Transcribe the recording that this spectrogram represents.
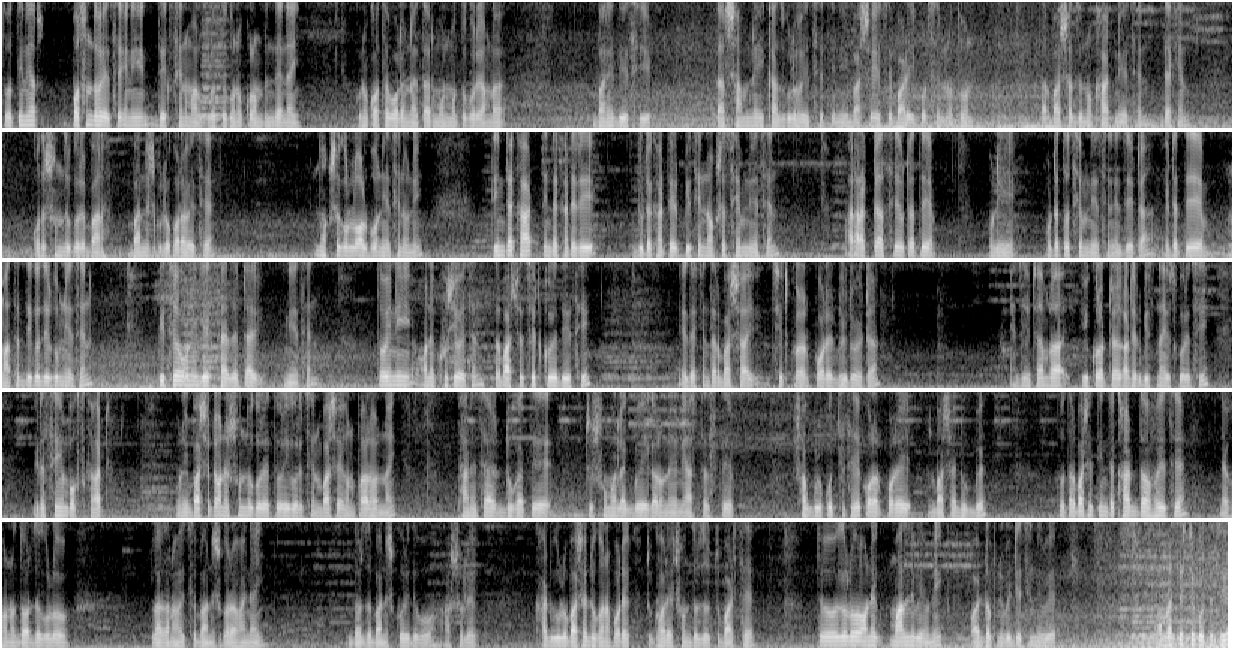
তো তিনি আর পছন্দ হয়েছে, ইনি দেখছেন মালগুলোতে, কোনো কমপ্লেন দেয় নাই, কোনো কথা বলেন নাই, তার মন মতো করে আমরা বানিয়ে দিয়েছি। তার সামনেই কাজগুলো হয়েছে। তিনি বাসায় এসে বাড়ি করছেন নতুন। তার বাসার জন্য খাট নিয়েছেন। দেখেন কত সুন্দর করে বার্নিশগুলো করা হয়েছে। নকশাগুলো অল্প নিয়েছেন উনি। তিনটা খাট, তিনটা খাটেরই, দুটা খাটের পিছের নকশা সেম নিয়েছেন। আর আরেকটা আছে ওটাতে উনি, ওটা তো সেম নিয়েছেন যে এটা। এটাতে মাথার দিকেও যেরকম নিয়েছেন, পিছেও উনি লেগ সাইজেরটাই নিয়েছেন। তো ইনি অনেক খুশি হয়েছেন। তার বাসায় সেট করে দিয়েছি। এই দেখেন, তার বাসায় সেট করার পরের ভিডিও এটা। যে এটা আমরা ইউকোলাটার কাঠের বিছনা ইউজ করেছি। এটা সেম বক্স খাট। উনি বাসাটা অনেক সুন্দর করে তৈরি করেছেন। বাসায় এখন পার হন নাই। ফার্নিচার ঢোকাতে একটু সময় লাগবে, এই কারণে উনি আস্তে আস্তে সবগুলো করতেছে। করার পরে বাসায় ঢুকবে। তো তার বাসায় তিনটা খাট দেওয়া হয়েছে। এখনও দরজাগুলো লাগানো হয়েছে, বানিশ করা হয় নাই। দরজা বানিশ করে দেবো। আসলে খাটগুলো বাসায় ঢোকানোর পরে একটু ঘরের সৌন্দর্য একটু বাড়ছে। তো এগুলো অনেক মাল নেবে অনেক ওয়ার্ডপ নেবে ড্রেসিং নেবে। আমরা চেষ্টা করতেছি।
